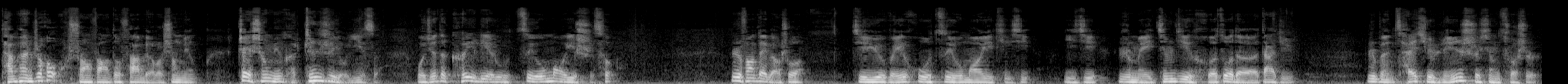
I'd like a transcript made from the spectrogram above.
谈判之后，双方都发表了声明，这声明可真是有意思，我觉得可以列入自由贸易史册。日方代表说，基于维护自由贸易体系以及日美经济合作的大局，日本采取临时性措施，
